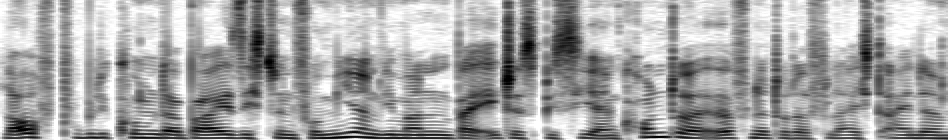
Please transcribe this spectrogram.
Laufpublikum dabei, sich zu informieren, wie man bei HSBC ein Konto eröffnet oder vielleicht eine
